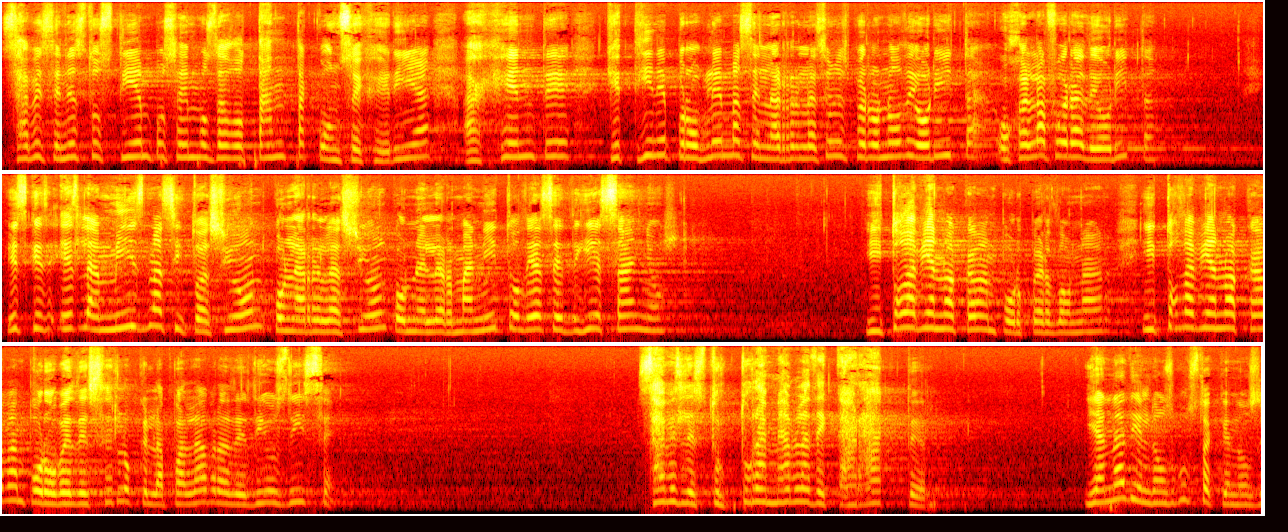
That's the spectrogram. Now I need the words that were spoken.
Sabes, en estos tiempos hemos dado tanta consejería a gente que tiene problemas en las relaciones, pero no de ahorita. Ojalá fuera de ahorita. Es que es la misma situación con la relación con el hermanito de hace 10 años. Y todavía no acaban por perdonar. Y todavía no acaban por obedecer lo que la palabra de Dios dice. Sabes, la estructura me habla de carácter. Y a nadie nos gusta que nos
